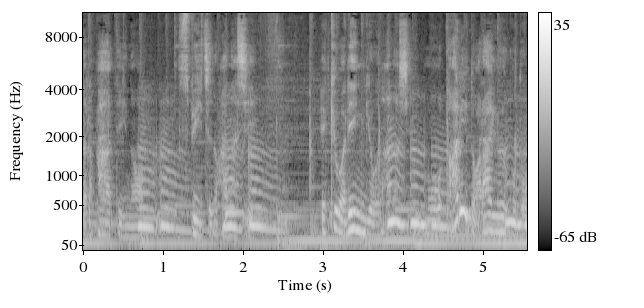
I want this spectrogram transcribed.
ったらパーティーのスピーチの話、うんうん、え今日は林業の話、うんうん、もうありとあらゆることを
